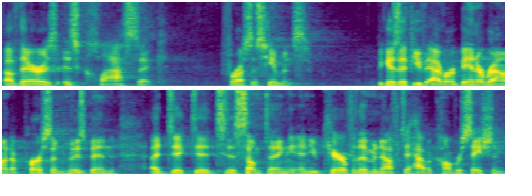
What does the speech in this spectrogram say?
of theirs is classic for us as humans. Because if you've ever been around a person who has been addicted to something and you care for them enough to have a conversation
